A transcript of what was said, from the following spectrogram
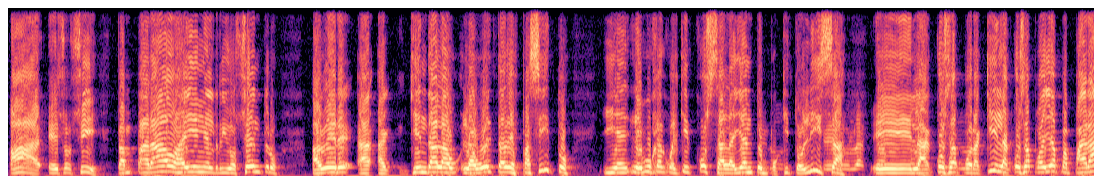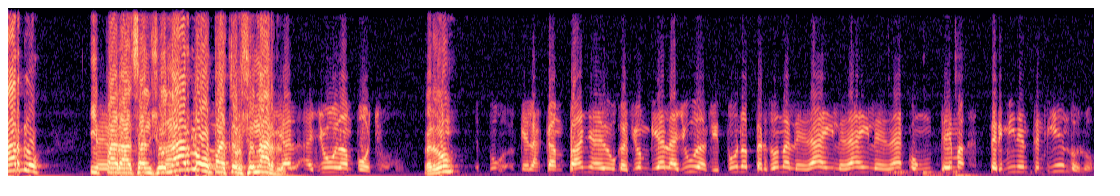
Ah, eso sí, están parados ahí en el río centro a ver a, quién da la, vuelta despacito y eh, le buscan cualquier cosa, la llanta un poquito lisa, eh, la cosa por aquí, la cosa por allá para pararlo y para sancionarlo o para extorsionarlo. Ayudan, Pocho. ¿Perdón? Que las campañas de educación vial ayudan. Si tú a una persona le das y le das y le das con un tema, termina entendiéndolo.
